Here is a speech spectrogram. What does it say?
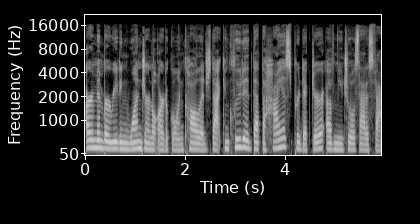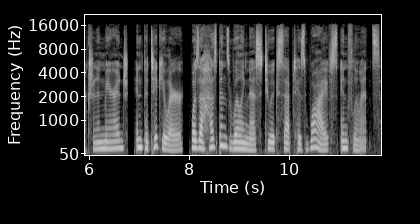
I remember reading one journal article in college that concluded that the highest predictor of mutual satisfaction in marriage, in particular, was a husband's willingness to accept his wife's influence.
